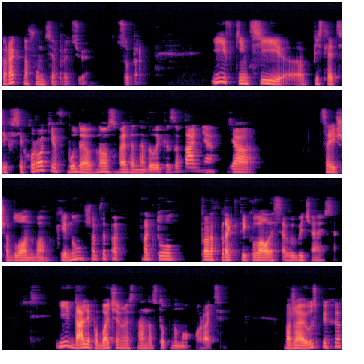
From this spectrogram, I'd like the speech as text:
Коректна функція працює. Супер. І в кінці, е, після цих всіх уроків, буде одно зведене велике завдання. Я цей шаблон вам кину, щоб ви практикувалися, вибачаюся. І далі побачимось на наступному уроці. Бажаю успіхів,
